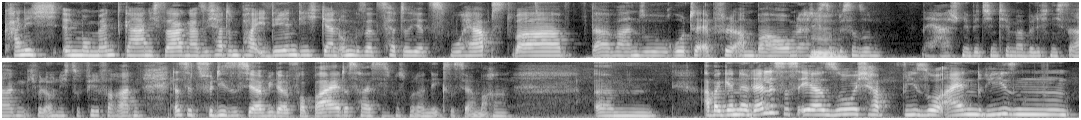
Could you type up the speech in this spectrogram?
Kann ich im Moment gar nicht sagen. Also ich hatte ein paar Ideen, die ich gern umgesetzt hätte, jetzt wo Herbst war. Da waren so rote Äpfel am Baum. Da hatte ich so Mhm. ein bisschen so ein, naja, Schneewittchen-Thema will ich nicht sagen. Ich will auch nicht zu viel verraten. Das ist jetzt für dieses Jahr wieder vorbei. Das heißt, das muss man dann nächstes Jahr machen. Ähm, aber generell ist es eher so, ich habe wie so einen riesen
